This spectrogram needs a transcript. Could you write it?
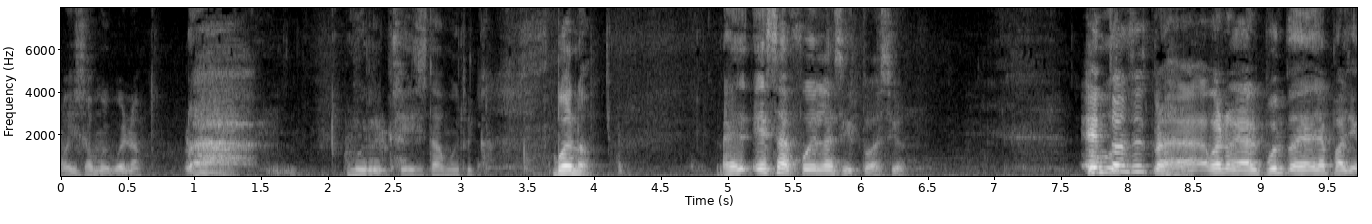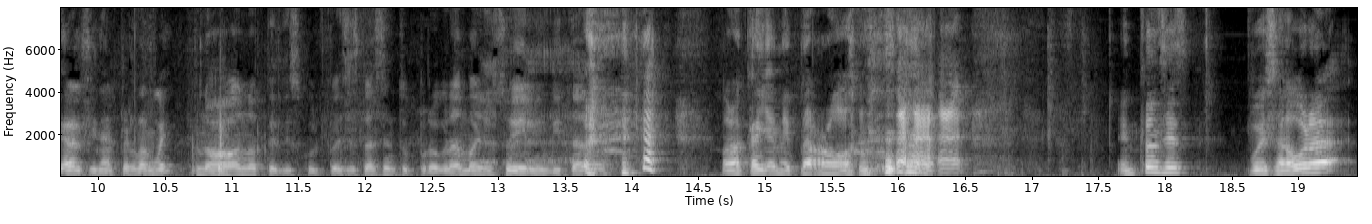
Oye, está muy buena. ah, muy rica. Sí, está muy rica. Bueno, e- esa fue la situación. Tú- Entonces, para- bueno, ya al punto de ya para llegar al final, perdón, güey. No, no te disculpes, estás en tu programa, yo soy el invitado. Ahora cállame, perro. Entonces, pues ahora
